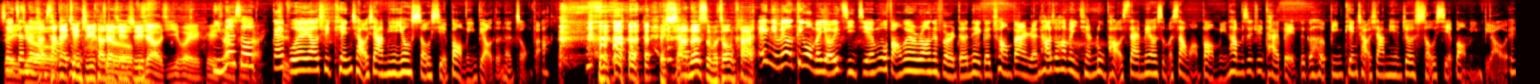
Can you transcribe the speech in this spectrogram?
所以真的有他在谦虚，他在谦虚。比较有机会可以。你那时候该不会？要去天桥下面用手写报名表的那种吧？等一下，那是什么状态？哎、你没有听我们有一集节目访问 Runifer 的那个创办人，他说他们以前路跑赛没有什么上网报名，他们是去台北这个河滨天桥下面就手写报名表、哎，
